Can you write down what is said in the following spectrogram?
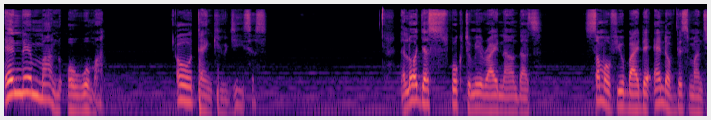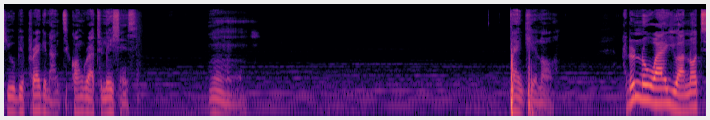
any man or woman Oh, thank you, Jesus. The Lord just spoke to me right now that some of you, by the end of this month, you'll be pregnant. Congratulations. Hmm. Thank you, Lord. I don't know why you are not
